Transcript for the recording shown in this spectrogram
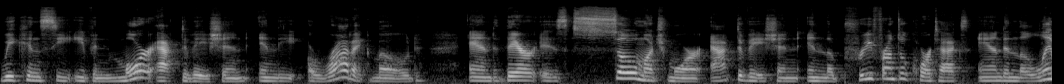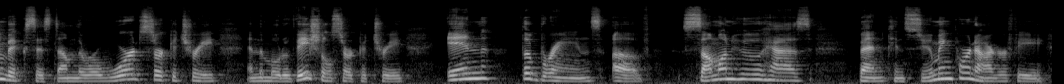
We can see even more activation in the erotic mode and there is so much more activation in the prefrontal cortex and in the limbic system, the reward circuitry and the motivational circuitry in the brains of someone who has been consuming pornography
